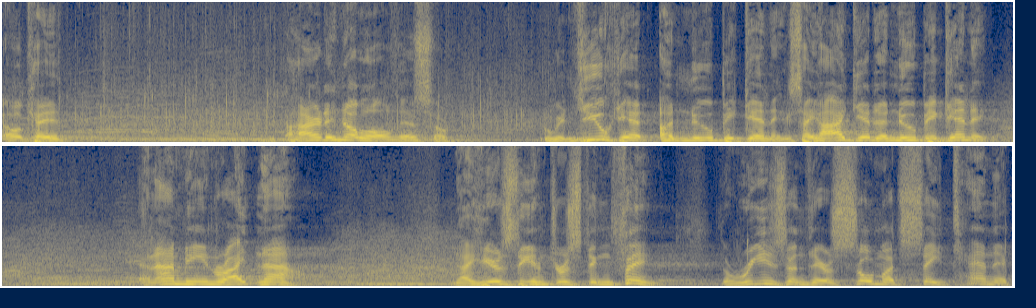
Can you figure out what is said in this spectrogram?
Okay, I already know all this, so when you get a new beginning, say, I get a new beginning. And I mean right now. Now, here's the interesting thing the reason there's so much satanic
